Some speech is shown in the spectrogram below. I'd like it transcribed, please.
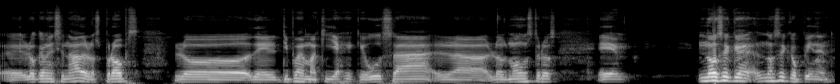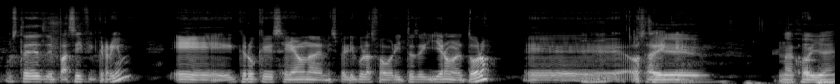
eh, lo que mencionaba de los props, lo del tipo de maquillaje que usa, los monstruos, eh, no sé qué, no sé qué opinen ustedes de Pacific Rim. Eh, creo que sería una de mis películas favoritas de Guillermo del Toro. Eh, o sea, una joya, ¿eh?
